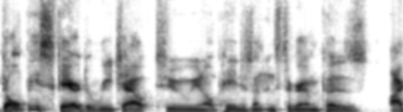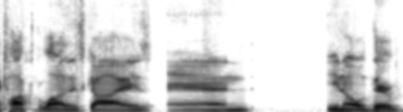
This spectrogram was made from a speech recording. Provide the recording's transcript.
don't be scared to reach out to you know pages on Instagram because I talk with a lot of these guys and you know they're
